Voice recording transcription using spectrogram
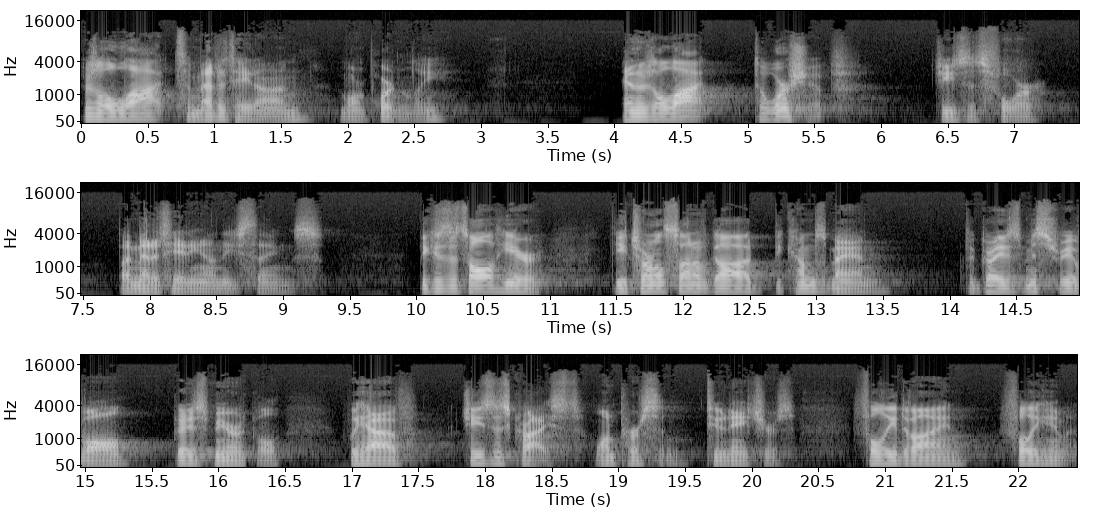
There's a lot to meditate on, more importantly. And there's a lot to worship Jesus for by meditating on these things. Because it's all here. The eternal Son of God becomes man, the greatest mystery of all, greatest miracle. We have Jesus Christ, one person, two natures, fully divine, fully human,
